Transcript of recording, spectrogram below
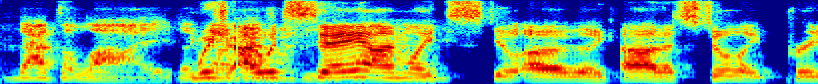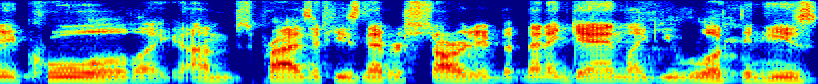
that's a lie. Like, Which I would to be a say I'm like still uh, like oh that's still like pretty cool. Like I'm surprised that he's never started. But then again, like you looked and he's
